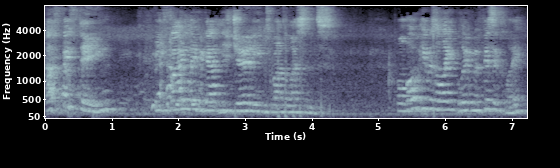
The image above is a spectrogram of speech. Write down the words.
At 15, he finally began his journey into adolescence. Although he was a late bloomer physically,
